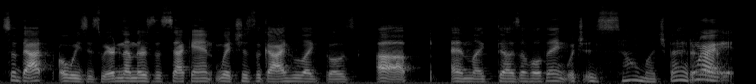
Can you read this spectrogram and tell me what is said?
so that always is weird. And then there's the second which is the guy who like goes up and like does a whole thing which is so much better. Right.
